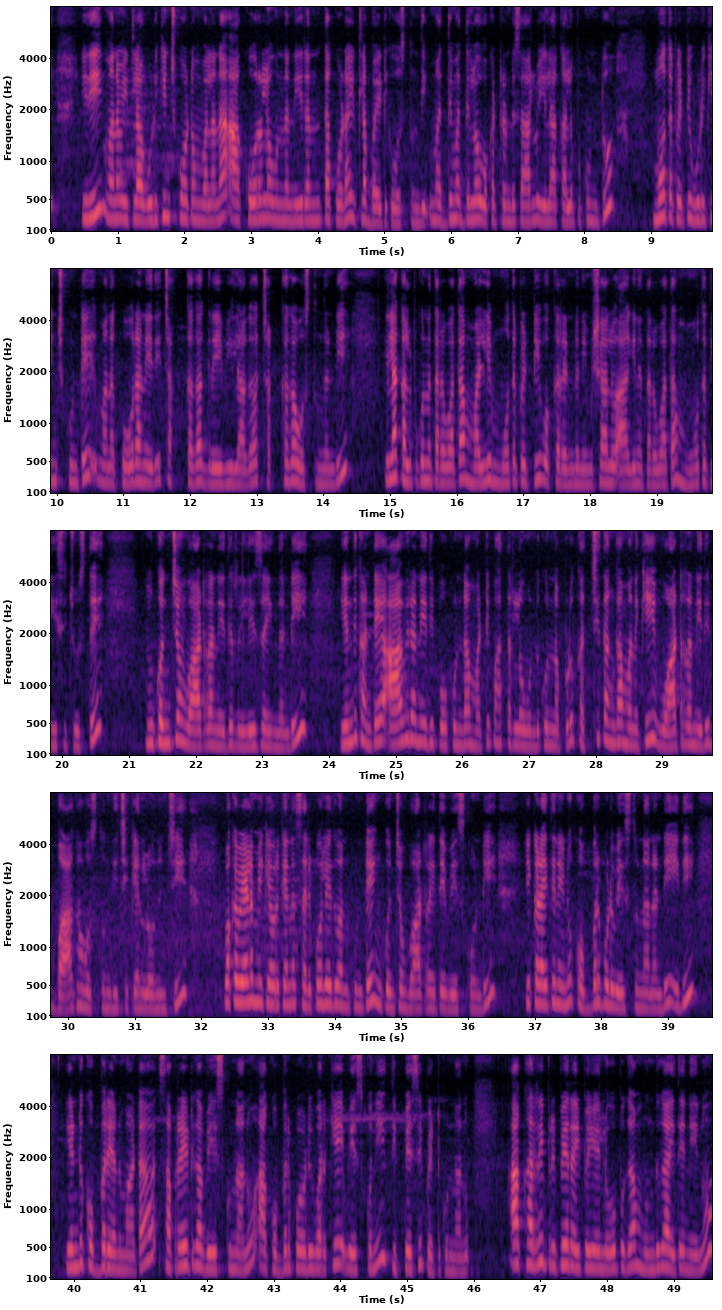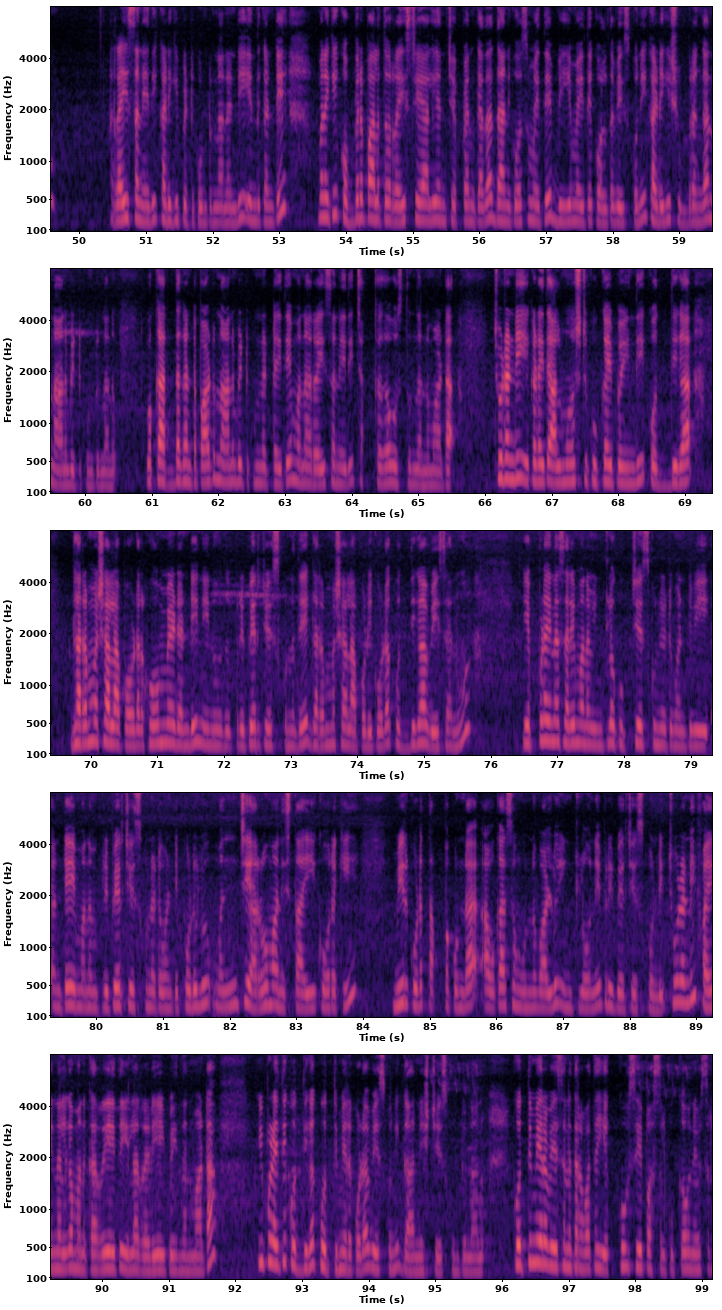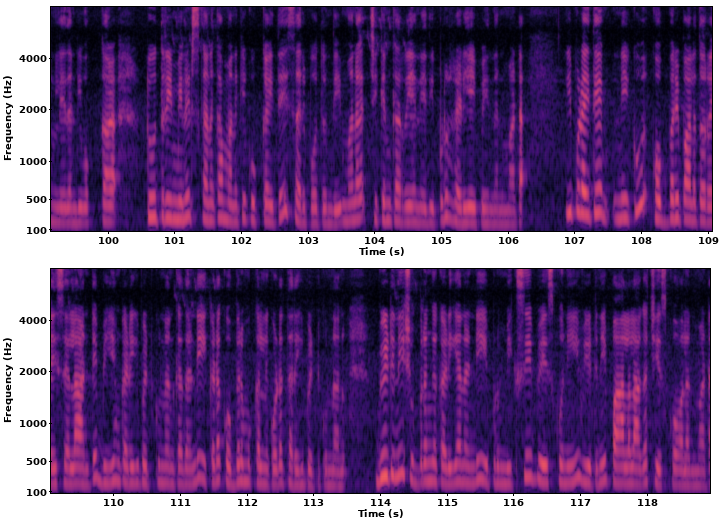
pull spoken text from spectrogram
ఇది మనం ఇట్లా ఉడికించుకోవటం వలన ఆ కూరలో ఉన్న నీరంతా కూడా ఇట్లా బయటికి వస్తుంది. మధ్య మధ్యలో ఒకటి రెండు సార్లు ఇలా కలుపుకుంటూ మూత పెట్టి ఉడికించుకుంటే మన కూర అనేది చక్కగా గ్రేవీలాగా చక్కగా వస్తుందండి. ఇలా కలుపుకున్న తర్వాత మళ్ళీ మూత పెట్టి ఒక రెండు నిమిషాలు ఆగిన తర్వాత మూత తీసి చూస్తే ఇంకొంచెం వాటర్ అనేది రిలీజ్ అయిందండి. ఎందుకంటే ఆవిరి అనేది పోకుండా మట్టి పాత్రలో వండుకున్నప్పుడు ఖచ్చితంగా మనకి వాటర్ అనేది బాగా వస్తుంది చికెన్లో నుంచి. ఒకవేళ మీకు ఎవరికైనా సరిపోలేదు అనుకుంటే ఇంకొంచెం వాటర్ అయితే వేసుకోండి. ఇక్కడైతే నేను కొబ్బరి పొడి వేస్తున్నానండి. ఇది ఎండు కొబ్బరి అనమాట సపరేట్గా వేసుకున్నాను. ఆ కొబ్బరి పొడి వరకే వేసుకొని తిప్పేసి పెట్టుకున్నాను. ఆ కర్రీ ప్రిపేర్ అయిపోయే లోపుగా ముందుగా అయితే నేను రైస్ అనేది కడిగి పెట్టుకుంటున్నానండి. ఎందుకంటే మనకి కొబ్బరి పాలతో రైస్ చేయాలి అని చెప్పాను కదా దానికోసం అయితే బియ్యం అయితే కొలత వేసుకొని కడిగి శుభ్రంగా నానబెట్టుకుంటున్నాను. ఒక అర్ధ గంట పాటు నానబెట్టుకున్నట్టయితే మన రైస్ అనేది చక్కగా వస్తుందన్నమాట. చూడండి ఇక్కడైతే ఆల్మోస్ట్ కుక్ అయిపోయింది. కొద్దిగా garam masala powder homemade అండి. నేను ప్రిపేర్ చేసుకున్నదే గరం మసాలా పొడి కూడా కొద్దిగా వేశాను. ఎప్పుడైనా సరే మనం ఇంట్లో కుక్ చేసుకునేటువంటివి అంటే మనం ప్రిపేర్ చేసుకున్నటువంటి పొడులు మంచి అరోమానిస్తాయి కూరకి. మీరు కూడా తప్పకుండా అవకాశం ఉన్నవాళ్ళు ఇంట్లోనే ప్రిపేర్ చేసుకోండి. చూడండి ఫైనల్గా మన కర్రీ అయితే ఇలా రెడీ అయిపోయిందనమాట ఇప్పుడైతే కొద్దిగా కొత్తిమీర కూడా వేసుకొని గార్నిష్ చేసుకుంటున్నాను. కొత్తిమీర వేసిన తర్వాత ఎక్కువసేపు అసలు కుక్ అవసరం లేదండి. ఒక్క టూ త్రీ మినిట్స్ కనుక మనకి కుక్ అయితే సరిపోతుంది. మన చికెన్ కర్రీ అనేది ఇప్పుడు రెడీ అయిపోయిందనమాట ఇప్పుడైతే నీకు కొబ్బరి పాలతో రైస్ ఎలా అంటే బియ్యం కడిగి పెట్టుకున్నాను కదండి. ఇక్కడ కొబ్బరి ముక్కల్ని కూడా తరిగి పెట్టుకున్నాను. వీటిని శుభ్రంగా కడిగానండి. ఇప్పుడు మిక్సీ వేసుకొని వీటిని పాలలాగా చేసుకోవాలన్నమాట.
